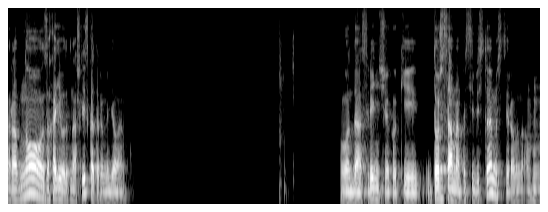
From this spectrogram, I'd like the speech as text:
Равно, заходи вот в наш лист, который мы делаем. Вот, да, средний чек, окей. То же самое по себестоимости равно. Угу.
